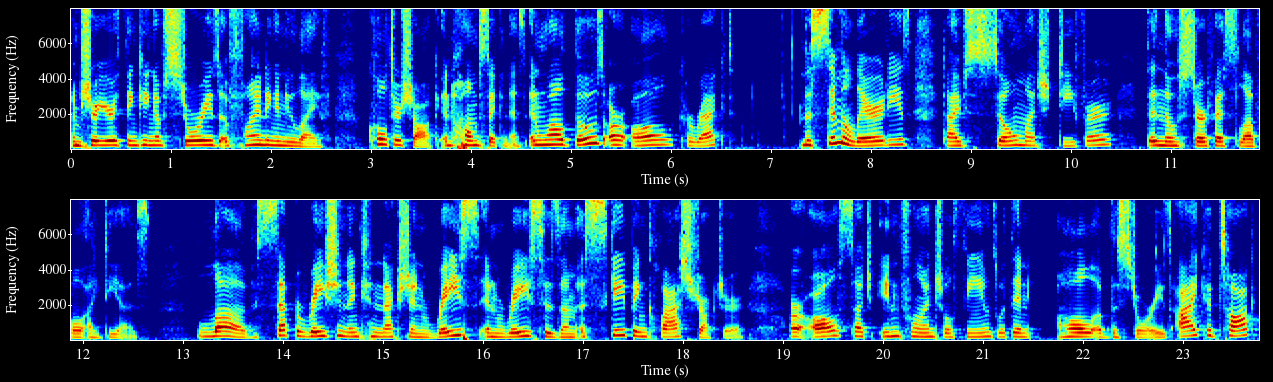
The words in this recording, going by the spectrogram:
I'm sure you're thinking of stories of finding a new life, culture shock, and homesickness. And while those are all correct, the similarities dive so much deeper than those surface level ideas. Love, separation and connection, race and racism, escaping class structure are all such influential themes within all of the stories. I could talk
